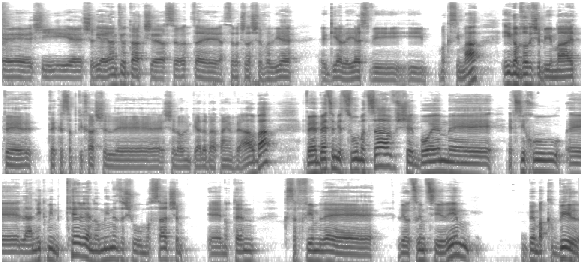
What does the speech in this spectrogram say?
אה, אה, שראיינתי אותה כשהסרט אה, הסרט של השבליה הגיע ל-yes והיא היא מקסימה. היא גם זאתי שביימה את טקס הפתיחה של, של האולימפיאדה ב-2004, והם בעצם יצרו מצב שבו הם הצליחו להעניק מין קרן או מין איזשהו מוסד שנותן כספים ל, ליוצרים צעירים במקביל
